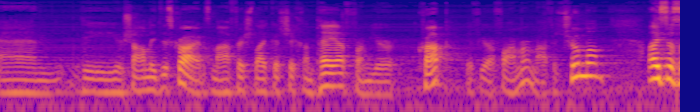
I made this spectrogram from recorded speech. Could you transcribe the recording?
And the Yerushalmi describes mafresh like a shikhan from your crop, if you're a farmer, mafresh truma. You get and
